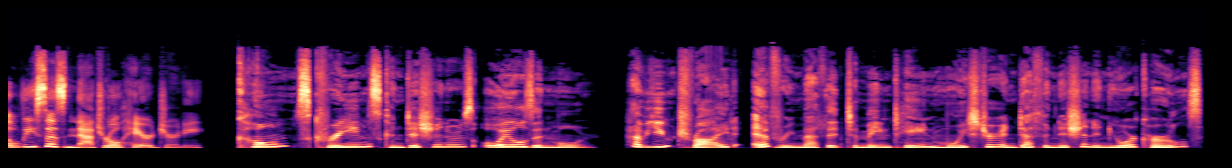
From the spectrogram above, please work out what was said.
Elisa's Natural Hair Journey. Combs, creams, conditioners, oils, and more. Have you tried every method to maintain moisture and definition in your curls?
